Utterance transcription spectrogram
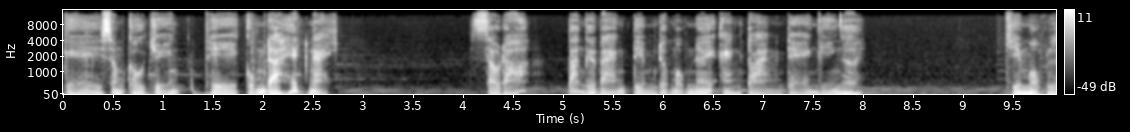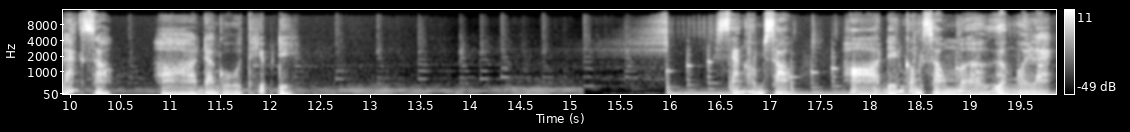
kể xong câu chuyện thì cũng đã hết ngày. Sau đó, ba người bạn tìm được một nơi an toàn để nghỉ ngơi. Chỉ một lát sau, họ đã ngủ thiếp đi. Sáng hôm sau, họ đến con sông ở gần ngôi làng.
